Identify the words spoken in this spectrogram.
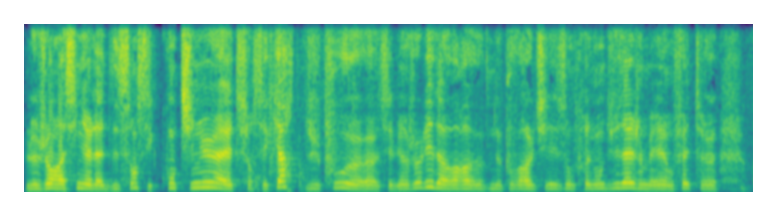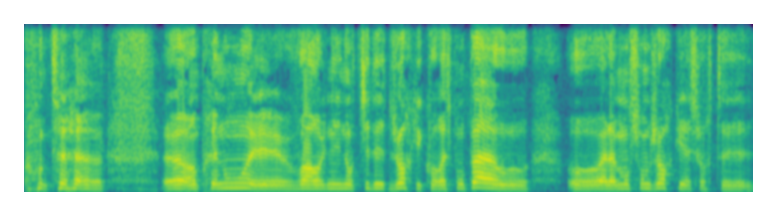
le genre assigné à la naissance, il continue à être sur ces cartes. Du coup, euh, c'est bien joli d'avoir euh, de pouvoir utiliser son prénom d'usage, mais en fait, euh, quand euh, un prénom et voir une identité de genre qui correspond pas au, au- à la mention de genre qui est sur tes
